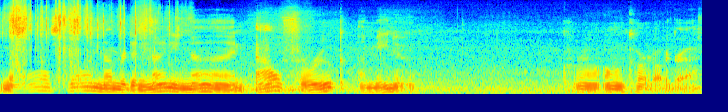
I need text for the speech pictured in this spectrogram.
And the last one, numbered to 99, Al-Farouq Aminu. Crown On card autograph.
